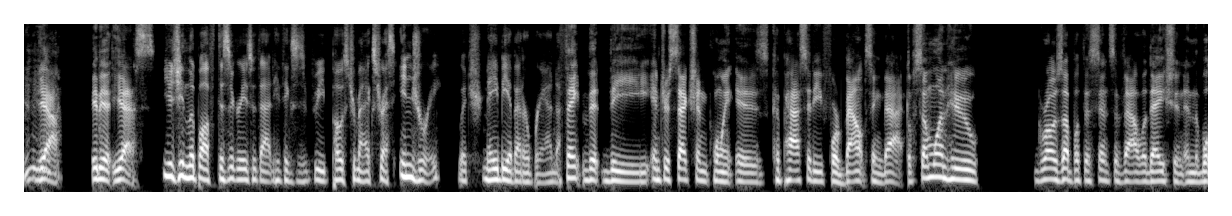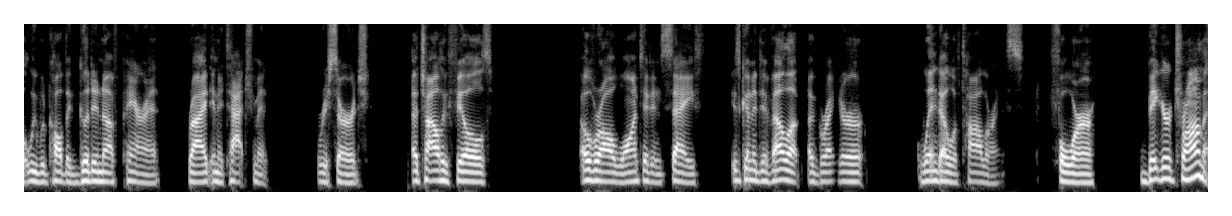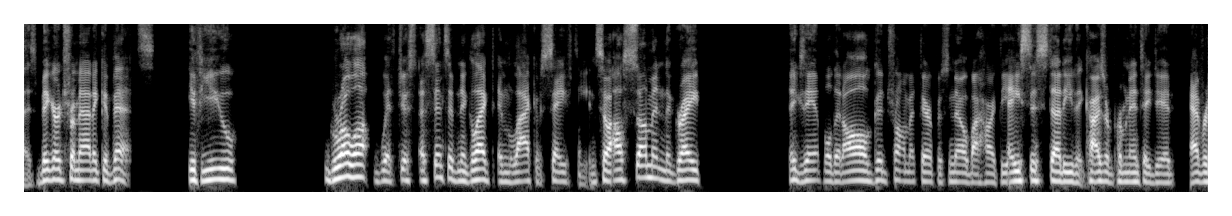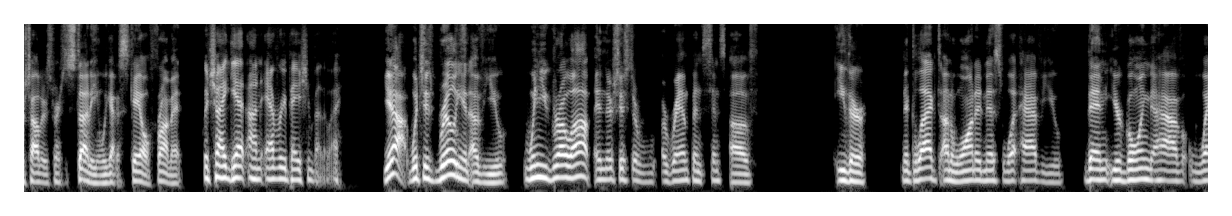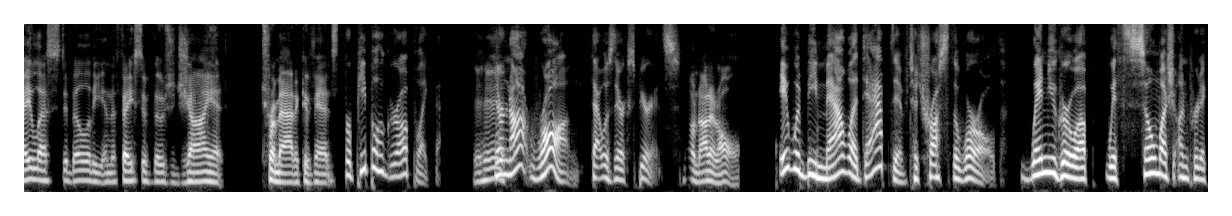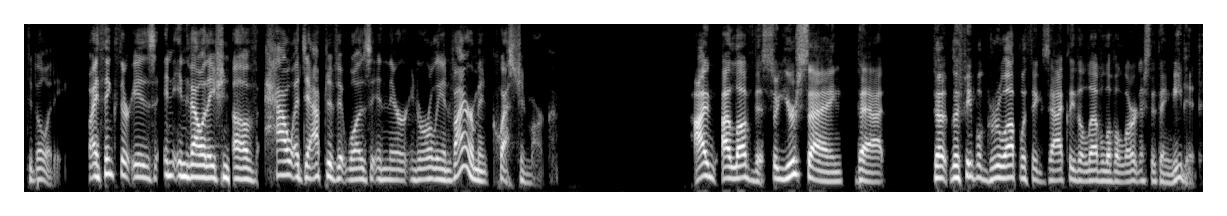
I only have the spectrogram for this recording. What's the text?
Mm-hmm. Yeah, it is. Yes. Eugene Lipov disagrees with that. He thinks it would be post traumatic stress injury, which may be a better brand. I think that the intersection point is capacity for bouncing back. If someone who grows up with a sense of validation and what we would call the good enough parent, right, in attachment research, a child who feels overall wanted and safe is going to develop a greater window of tolerance for bigger traumas, bigger traumatic events. If you grow up with just a sense of neglect and lack of safety. And so I'll summon the great example that all good trauma therapists know by heart the ACEs study that Kaiser Permanente did, adverse childhood experience study, and we got a scale from it. Which I get on every patient, by the way. Yeah, which is brilliant of you. When you grow up and there's just a, a rampant sense of either neglect, unwantedness, what have you, then you're going to have way less stability in the face of those giant traumatic events. For people who grow up like that, Mm. they're not wrong. That was their experience. No, not at all. It would be maladaptive to trust the world when you grow up with so much unpredictability. I think there is an invalidation of how adaptive it was in their in early environment question mark. I I love this. So you're saying that the, those people grew up with exactly the level of alertness that they needed.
